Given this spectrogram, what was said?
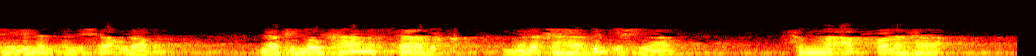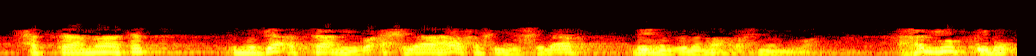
حينئذ الإحياء لا غير لكن لو كان السابق ملكها بالإحياء ثم عطلها حتى ماتت ثم جاء الثاني وأحياها ففيه خلاف بين العلماء رحمه الله. هل يبطل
